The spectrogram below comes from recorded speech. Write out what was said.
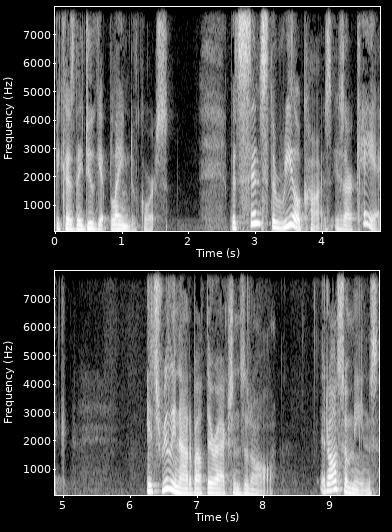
because they do get blamed, of course. But since the real cause is archaic, it's really not about their actions at all. It also means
